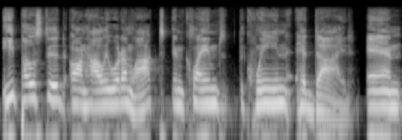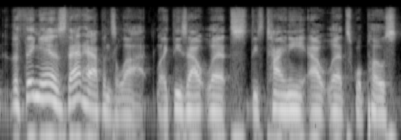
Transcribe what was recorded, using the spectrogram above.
he posted on Hollywood Unlocked and claimed the Queen had died. And the thing is, that happens a lot. Like these outlets, these tiny outlets will post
